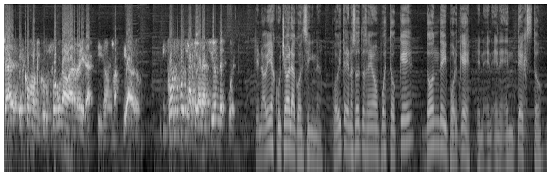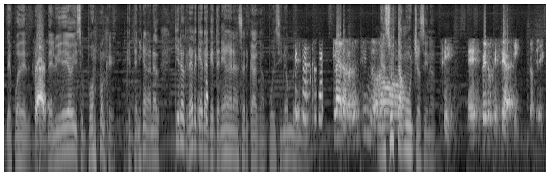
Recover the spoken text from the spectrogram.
Ya es como que cruzó una barrera, sino demasiado. ¿Y cuál fue la aclaración después? Que no había escuchado la consigna. Porque viste que nosotros habíamos puesto qué, dónde y por qué en, en- en- texto después del, del video y supongo que, que tenía ganas. Quiero creer que era que tenía ganas de hacer caca, pues si no me, Claro, no entiendo. me asusta mucho. Si no. Sí, eh, espero que sea así, lo que dijo.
